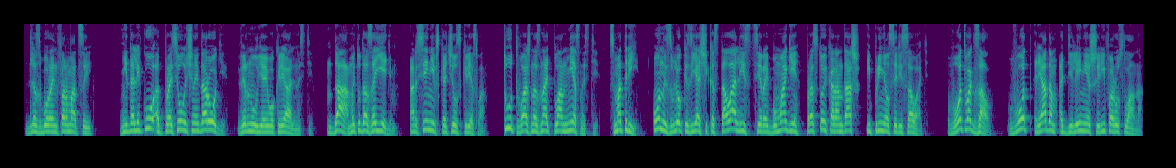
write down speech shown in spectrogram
для сбора информации. Недалеко от проселочной дороги», — вернул я его к реальности. «Да, мы туда заедем». Арсений вскочил с кресла. «Тут важно знать план местности. Смотри». Он извлек из ящика стола лист серой бумаги, простой карандаш и принялся рисовать. «Вот вокзал. Вот рядом отделение шерифа Руслана.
